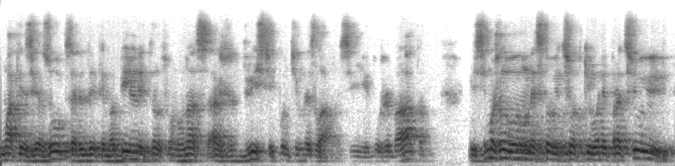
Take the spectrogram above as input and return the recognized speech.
мати зв'язок, зарядити мобільний телефон. У нас аж 200 пунктів незламності. Їх дуже багато. І, можливо, не 100% вони працюють е,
